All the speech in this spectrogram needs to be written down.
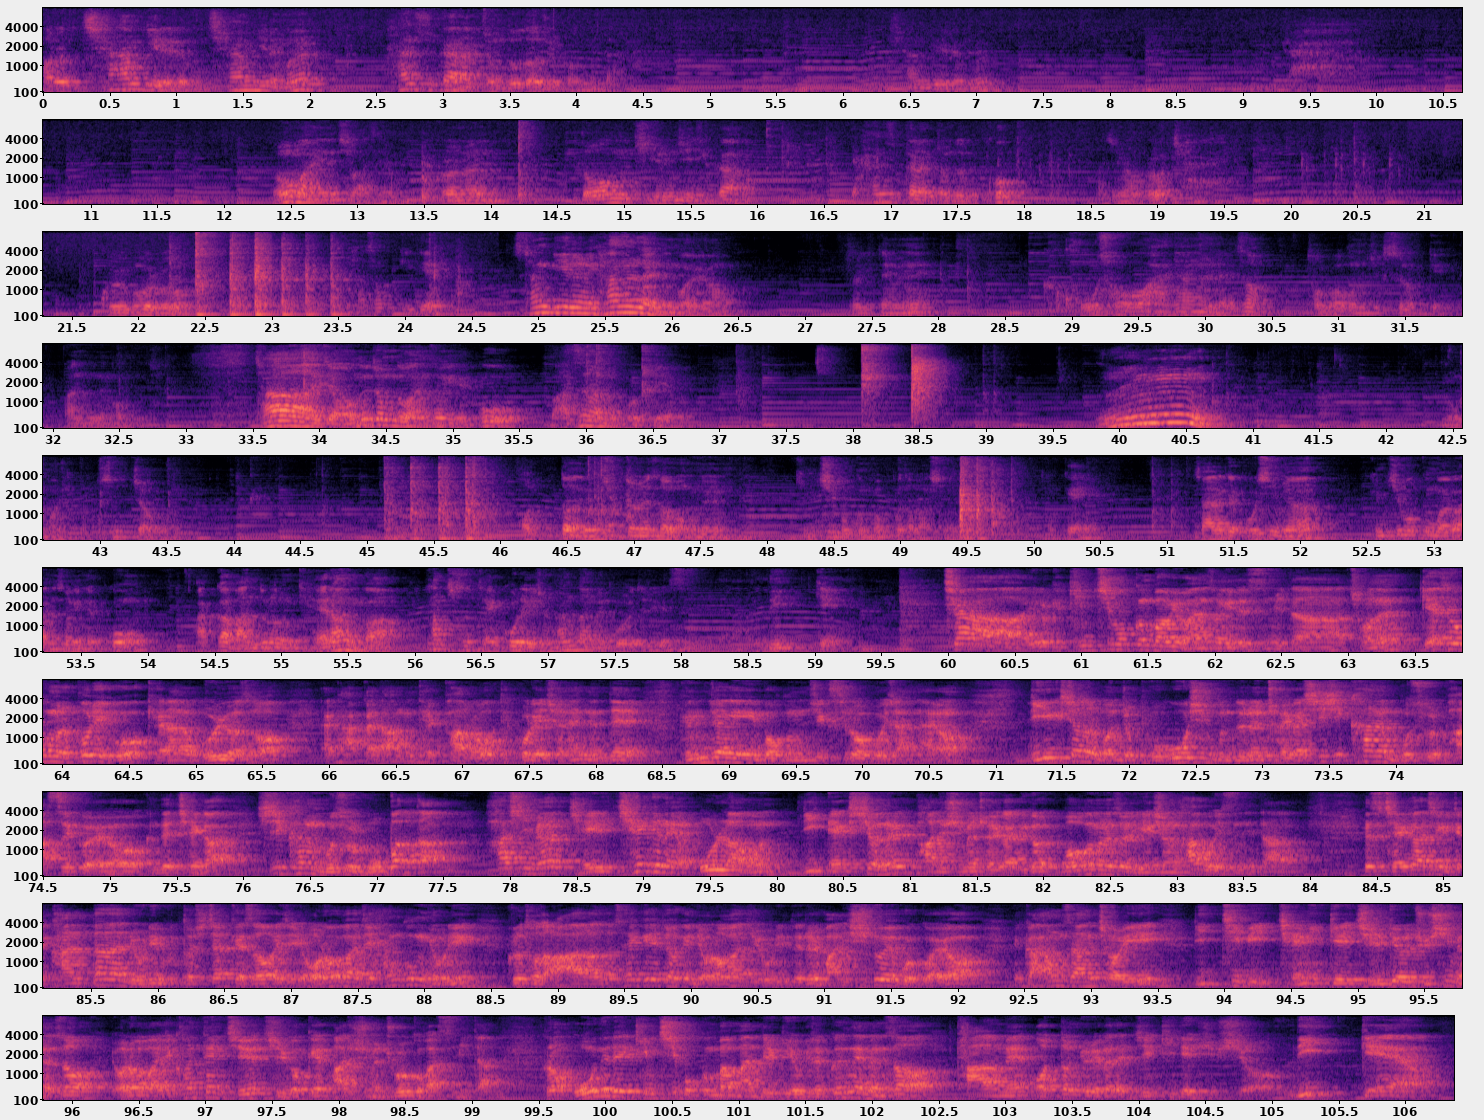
바로 참기름. 참기름을 한 숟가락 정도 넣어줄 겁니다. 참기름을 너무 많이 넣지 마세요. 그러면 너무 기름지니까 한 숟가락 정도 넣고 마지막으로 잘 골고루 다 섞이게 참기름이 향을 내는 거예요. 그렇기 때문에 그 고소한 향을 내서 더 먹음직스럽게 만드는 겁니다. 자, 이제 어느 정도 완성이 됐고 맛을 한번 볼게요. 음, 너무 맛있다, 진짜로. 어떤 음식점에서 먹는 김치볶음밥보다 맛있는 오케이 자 이렇게 보시면 김치볶음밥이 완성이 됐고 아까 만들어 놓은 계란과 합쳐서 데코레이션 한 다음에 보여드리겠습니다 립게 자 이렇게 김치볶음밥이 완성이 됐습니다. 저는 깨소금을 뿌리고 계란을 올려서 약간 아까 남은 대파로 데코레이션 했는데 굉장히 먹음직스러워 보이지 않나요? 리액션을 먼저 보고 오신 분들은 저희가 시식하는 모습을 봤을 거예요. 근데 제가 시식하는 모습을 못 봤다 하시면 제일 최근에 올라온 리액션을 봐주시면 저희가 이걸 먹으면서 리액션을 하고 있습니다 그래서 제가 지금 이제 간단한 요리부터 시작해서 이제 여러 가지 한국 요리 그리고 더 나아가서 세계적인 여러 가지 요리들을 많이 시도해 볼 거예요. 그러니까 항상 저희 리TV 재밌게 즐겨 주시면서 여러 가지 컨텐츠 즐겁게 봐주시면 좋을 것 같습니다. 그럼 오늘의 김치볶음밥 만들기 여기서 끝내면서 다음에 어떤 요리가 될지 기대해 주십시오. 리겜!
